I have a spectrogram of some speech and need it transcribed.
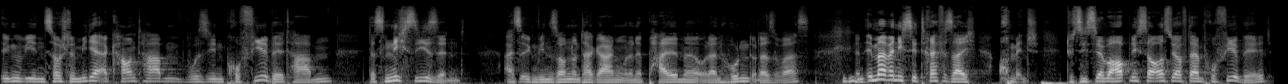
irgendwie einen Social Media Account haben, wo sie ein Profilbild haben, das nicht sie sind. Also irgendwie ein Sonnenuntergang oder eine Palme oder ein Hund oder sowas. Dann immer wenn ich sie treffe, sage ich, oh Mensch, du siehst ja überhaupt nicht so aus wie auf deinem Profilbild.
